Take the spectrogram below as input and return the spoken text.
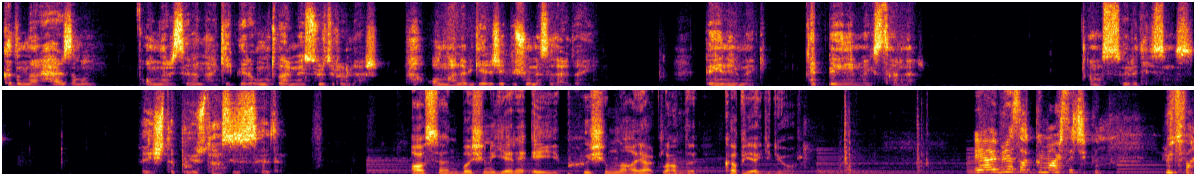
kadınlar her zaman onları seven erkeklere umut vermeyi sürdürürler. Onlarla bir gelecek düşünmeseler dahi. Beğenilmek, hep beğenilmek isterler. Ama siz öyle değilsiniz. Ve işte bu yüzden sizi sevdim. Ahsen başını yere eğip hışımla ayaklandı. Kapıya gidiyor. Eğer biraz hakkım varsa çıkın. Lütfen.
